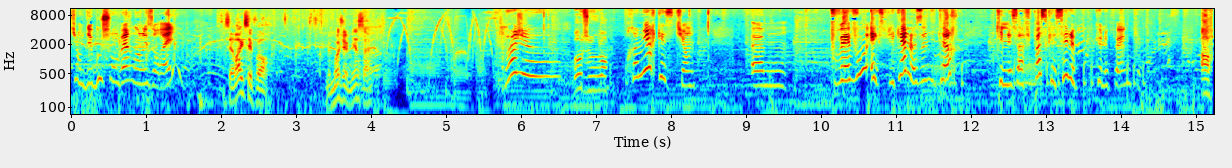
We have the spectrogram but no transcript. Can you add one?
qui ont des bouchons verts dans les oreilles. C'est vrai que c'est fort. Mais moi j'aime bien ça. Bonjour Bonjour. Première question. Euh, Pouvez-vous expliquer à nos auditeurs qui ne savent pas ce que c'est le, que le punk? Ah,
